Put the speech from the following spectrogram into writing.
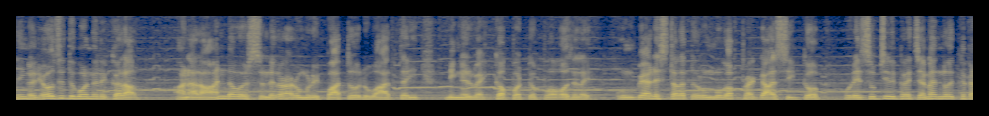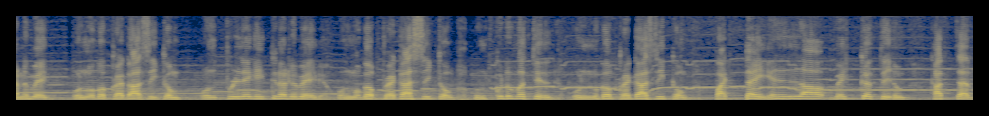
நீங்கள் யோசித்து கொண்டிருக்கலாம். ஆனால் ஆண்டவர் சொல்லுகிறார் உங்களை பார்த்து ஒரு வார்த்தை நீங்கள் வெட்கப்பட்டு போவதில்லை. உன் வேலை ஸ்தலத்தில் உன் முகம் பிரகாசிக்கும். உன்னை சுற்றி இருக்கிற ஜனங்களுக்கு நடுவே உன் முகம் பிரகாசிக்கும். உன் பிள்ளைகளுக்கு நடுவே உன் முகம் பிரகாசிக்கும். உன் குடும்பத்தில் உன் முகம் பிரகாசிக்கும். பட்ட எல்லா வெட்கத்தையும் கத்தர்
